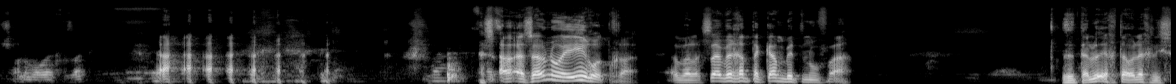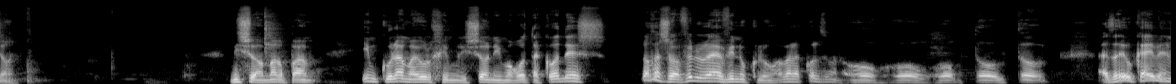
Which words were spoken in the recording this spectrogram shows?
שלום מורה חזק. הש- השעון הוא העיר אותך, אבל עכשיו איך אתה קם בתנופה? זה תלוי איך אתה הולך לישון. מישהו אמר פעם, אם כולם היו הולכים לישון עם אורות הקודש, לא חשוב, אפילו לא יבינו כלום, אבל הכל זמן אור, אור, אור, טוב, טוב. אז היו קיימים,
